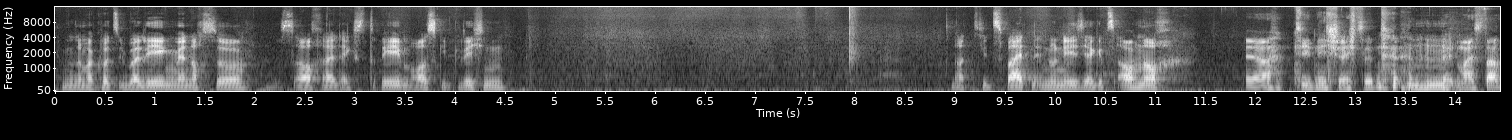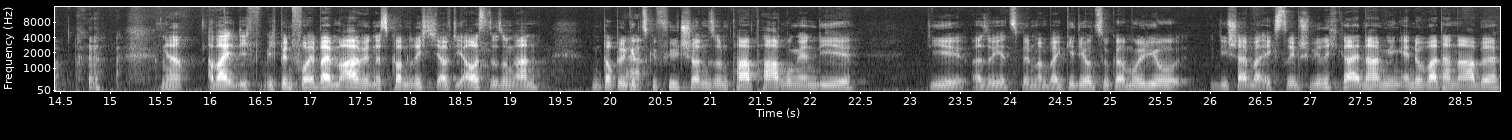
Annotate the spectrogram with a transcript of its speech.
Ich muss noch mal kurz überlegen, wer noch so ist auch halt extrem ausgeglichen. Noch die zweiten Indonesier gibt es auch noch. Ja, die nicht schlecht sind. Mhm. Weltmeister. Ja, aber ich, ich bin voll bei Marvin, es kommt richtig auf die Auslösung an. Im Doppel Ja. gibt es gefühlt schon so ein paar Paarungen, die, die, also jetzt, wenn man bei Gideon Tsukamuljo, die scheinbar extrem Schwierigkeiten haben gegen Endo Watanabe,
